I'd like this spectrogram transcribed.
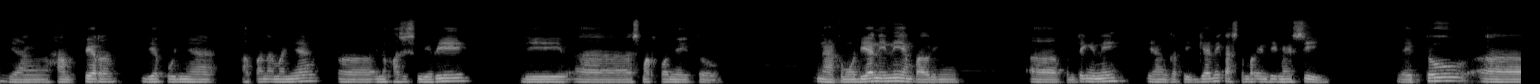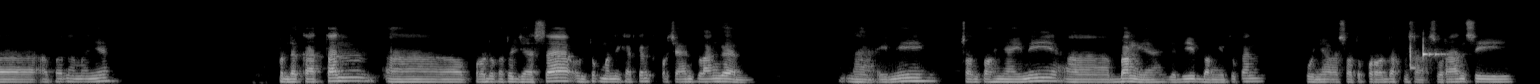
yang hampir dia punya apa namanya uh, inovasi sendiri di uh, smartphone-nya itu. Nah kemudian ini yang paling uh, penting ini yang ketiga nih customer intimacy, yaitu uh, apa namanya pendekatan uh, produk atau jasa untuk meningkatkan kepercayaan pelanggan. Nah, ini contohnya ini uh, bank ya. Jadi bank itu kan punya suatu produk misalnya asuransi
